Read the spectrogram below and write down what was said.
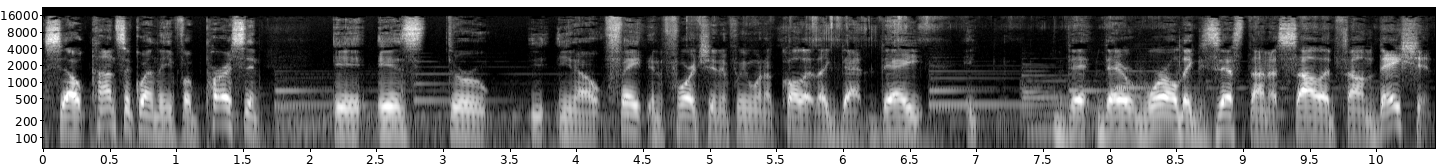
So consequently, if a person is through you know fate and fortune, if we want to call it like that. They, they their world exists on a solid foundation,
